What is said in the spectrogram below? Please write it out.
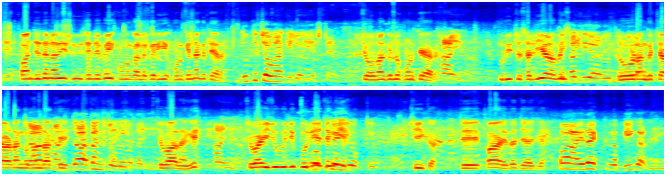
ਕਿਲੋ 5 ਦਿਨਾਂ ਦੀ ਸੂਈ ਥੱਲੇ ਬਾਈ ਹੁਣ ਗੱਲ ਕਰੀਏ ਹੁਣ ਕਿੰਨਾ ਕੁ ਤਿਆਰ ਆ? ਦੁੱਧ 14 ਕਿਲੋ ਜੀ ਇਸ ਟਾਈਮ 14 ਕਿਲੋ ਹੁਣ ਤਿਆਰ ਆ। ਹਾਂ ਜੀ ਹਾਂ। ਪੂਰੀ ਤਸੱਲੀ ਵਾਲਾ ਬਾਈ? ਤਸੱਲੀ ਆ ਰਹੀ ਦੋ ਡੰਗ ਚਾਰ ਡੰਗ ਬੰਦਾ ਕੇ 10 ਡੰਗ ਚੋਵੇ ਬੰਦਾ ਜੀ। ਚਵਾ ਦਾਂਗੇ? ਹਾਂ ਜੀ ਹਾਂ ਚਵਾਈ ਜੂਗੀ ਦੀ ਪੋਲੀ ਆ ਚੰਗੀ? Okay okay. ਠੀਕ ਆ ਤੇ ਭਾਅ ਇਹਦਾ ਜਾਇਜ਼? ਆ ਭਾ ਇਹਦਾ ਇੱਕ 20 ਕਰਦੇ ਆ ਜੀ।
